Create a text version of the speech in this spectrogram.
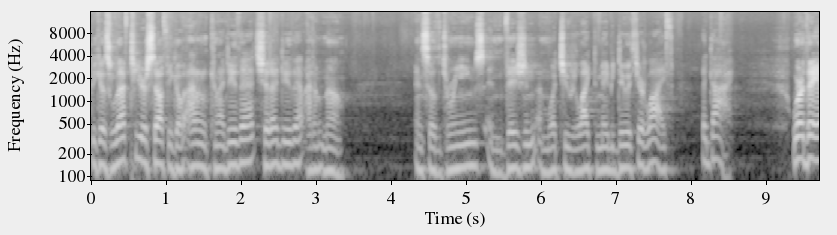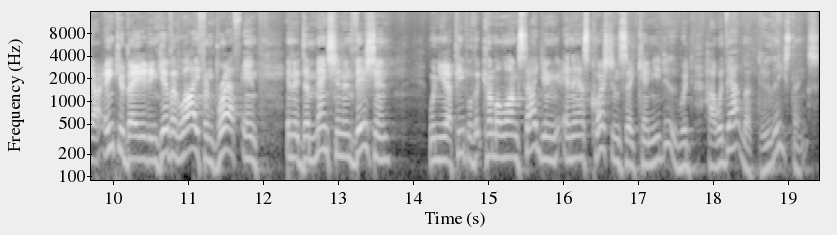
Because left to yourself, you go, I don't know, can I do that? Should I do that? I don't know. And so the dreams and vision and what you would like to maybe do with your life, they die. Where they are incubated and given life and breath in, in a dimension and vision, when you have people that come alongside you and ask questions, say, Can you do? Would, how would that look? Do these things.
